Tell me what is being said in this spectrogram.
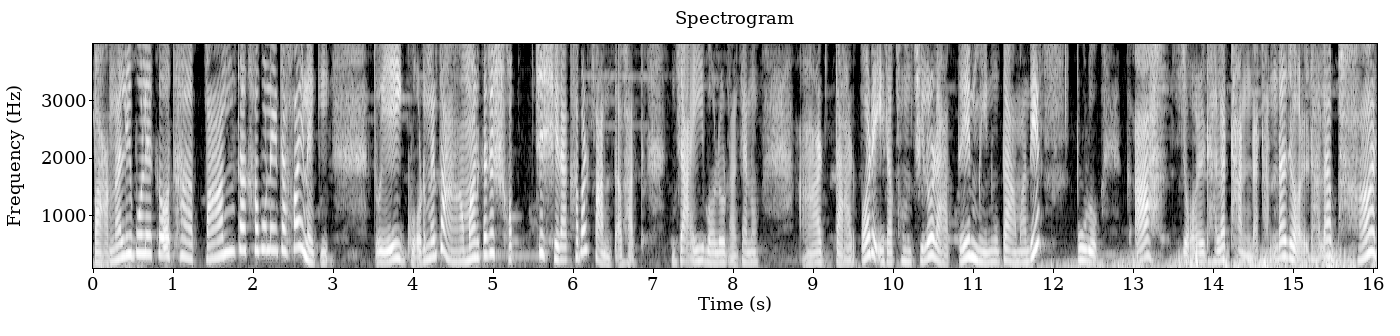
বাঙালি বলে কথা পান্তা খাব না এটা হয় নাকি? তো এই গরমে তো আমার কাছে সবচেয়ে সেরা খাবার পান্তা ভাত যাই বলো না কেন। আর তারপর এরকম ছিল রাতের মেনুটা আমাদের পুরো। আহ জল ঢালা ঠান্ডা ঠান্ডা জল ঢালা ভাত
